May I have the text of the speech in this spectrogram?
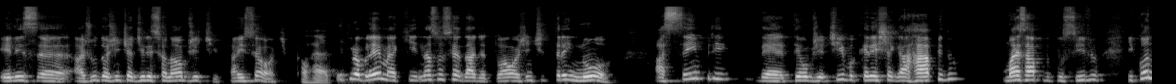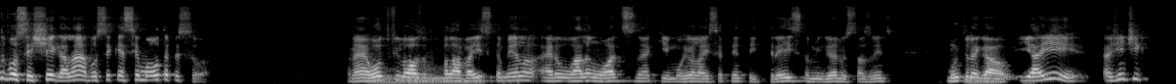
eles é, ajudam a gente a direcionar o objetivo. Tá? Isso é ótimo. Correto. O problema é que na sociedade atual a gente treinou a sempre é, ter um objetivo, querer chegar rápido, o mais rápido possível. E quando você chega lá, você quer ser uma outra pessoa. Né? Outro filósofo que falava isso também era o Alan Watts, né, que morreu lá em 73, se não me engano, nos Estados Unidos. Muito uhum. legal. E aí a gente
